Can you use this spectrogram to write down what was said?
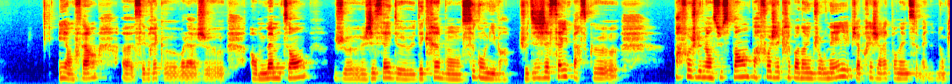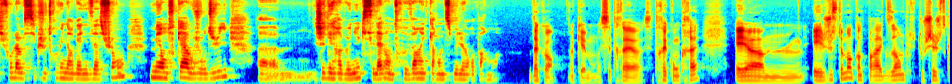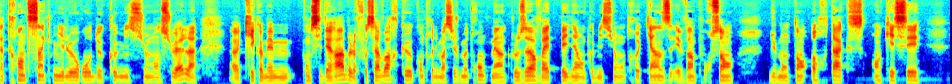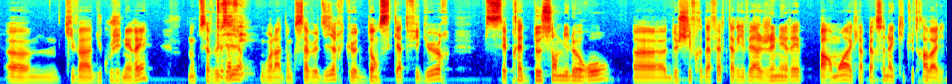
Et enfin, euh, c'est vrai que voilà, je, en même temps, j'essaye de d'écrire mon second livre. Je dis j'essaye parce que parfois je le mets en suspens, parfois j'écris pendant une journée et puis après j'arrête pendant une semaine. Donc il faut là aussi que je trouve une organisation. Mais en tout cas aujourd'hui, euh, j'ai des revenus qui s'élèvent entre 20 et 40 000 euros par mois. D'accord, ok, bon, bah, c'est très, euh, c'est très concret. Et, euh, et, justement, quand par exemple tu touchais jusqu'à 35 000 euros de commission mensuelle, euh, qui est quand même considérable, il faut savoir que, contredis-moi si je me trompe, mais un closer va être payé en commission entre 15 et 20 du montant hors taxe encaissé qui va du coup générer. Donc ça veut dire, voilà, donc ça veut dire que dans ce cas de figure, c'est près de 200 000 euros euh, de chiffre d'affaires que tu arrivais à générer par mois avec la personne à qui tu travailles.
